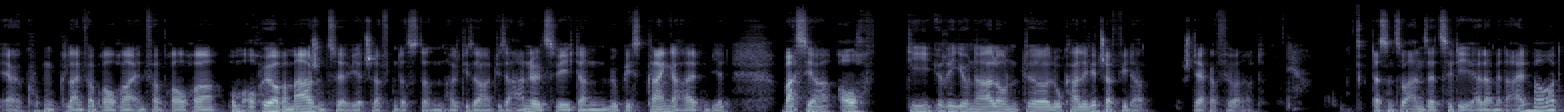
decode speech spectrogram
eher gucken Kleinverbraucher, Endverbraucher, um auch höhere Margen zu erwirtschaften, dass dann halt dieser, dieser Handelsweg dann möglichst klein gehalten wird, was ja auch die regionale und äh, lokale Wirtschaft wieder stärker fördert. Das sind so Ansätze, die er damit einbaut.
